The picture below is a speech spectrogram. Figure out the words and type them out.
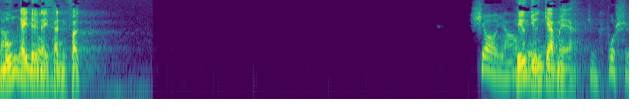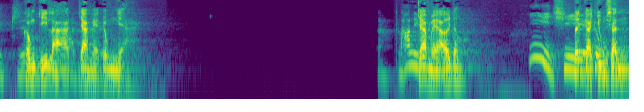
muốn ngay đời này thành phật, hiếu dưỡng cha mẹ không chỉ là cha mẹ trong nhà. Cha mẹ ở đâu? Tất cả chúng sanh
